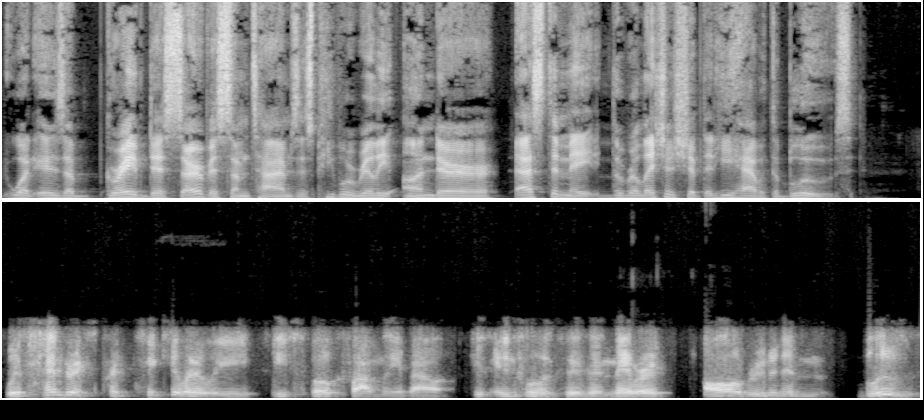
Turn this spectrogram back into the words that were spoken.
What is a grave disservice sometimes is people really underestimate the relationship that he had with the blues. With Hendrix particularly, he spoke fondly about his influences and they were all rooted in blues,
